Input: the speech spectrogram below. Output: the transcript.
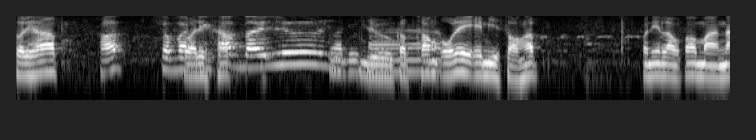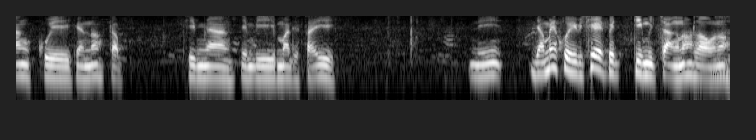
สวัสดีครับ ครับ สวัสสวัสดีดีคครัรับบใบลื่นสวัสดีอครับยู่กับช่องโอเล่เอ็มีสองครับ วันนี้เราก็มานั่งคุยกันเนาะกับทีมงาน ME มาติไซอีก นี้ยังไม่คุยพิเชษเป็นจริงเป็นจังเนาะเราเนาะ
